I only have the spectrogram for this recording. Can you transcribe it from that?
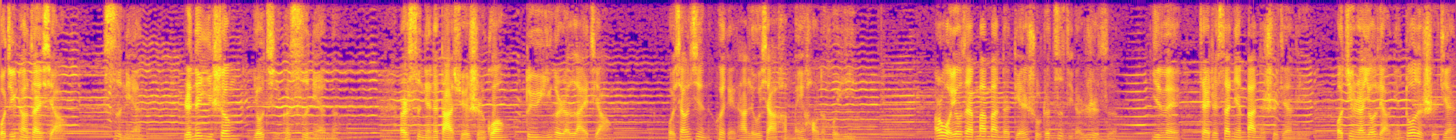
我经常在想，四年，人的一生有几个四年呢？而四年的大学时光，对于一个人来讲，我相信会给他留下很美好的回忆。而我又在慢慢的点数着自己的日子，因为在这三年半的时间里，我竟然有两年多的时间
